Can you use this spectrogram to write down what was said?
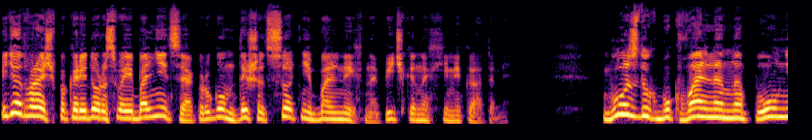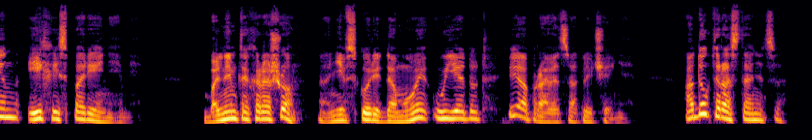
Идет врач по коридору своей больницы, а кругом дышат сотни больных, напичканных химикатами. Воздух буквально наполнен их испарениями. Больным-то хорошо, они вскоре домой уедут и оправятся от лечения. А доктор останется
